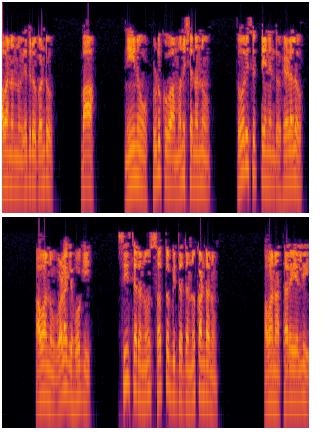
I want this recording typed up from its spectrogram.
ಅವನನ್ನು ಎದುರುಗೊಂಡು, ಬಾ, ನೀನು ಹುಡುಕುವ ಮನುಷ್ಯನನ್ನು ತೋರಿಸುತ್ತೇನೆಂದು ಹೇಳಲು ಅವನು ಒಳಗೆ ಹೋಗಿ ಸೀಸೆರನು ಸತ್ತು ಬಿದ್ದದನ್ನು ಕಂಡನು. ಅವನ ತರೆಯಲ್ಲಿ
